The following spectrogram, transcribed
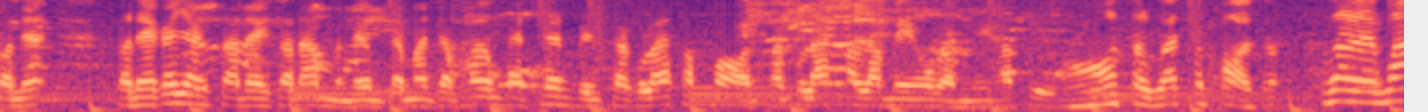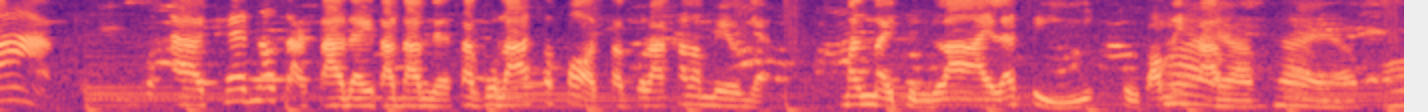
ตอนเนี้ยตอนนี้ก็ยังตาแดงตาดำเหมือนเดิมแต่มันจะเพิ่มแพทเทิร์นเป็นซากุระสปอร์ตซากุระคาราเมลแบบนี้ครับพี่อ๋อซากุระสปอร์ตแสดงว่าอ่าแค่นอกจากตาแดงตาดำเนี่ยซากุระสปอร์ตซากุระคาราเมลเนี่ยมันหมายถึงลายและสีถูกต้องไหมใช่ครับครับ ใช่ครับ อ๋อ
